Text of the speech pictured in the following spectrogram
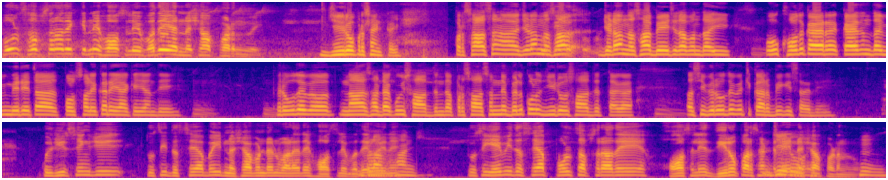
ਪੁਲਿਸ ਅਫਸਰਾਂ ਦੇ ਕਿੰਨੇ ਹੌਸਲੇ ਵਧੇ ਆ ਨਸ਼ਾ ਫੜਨ ਲਈ 0% ਹੈ ਜੀ। ਪ੍ਰਸ਼ਾਸਨ ਆ ਜਿਹੜਾ ਨਸ਼ਾ ਜਿਹੜਾ ਨਸ਼ਾ ਵੇਚਦਾ ਬੰਦਾ ਜੀ ਉਹ ਖੁਦ ਕਹਿ ਕਹਿ ਦਿੰਦਾ ਵੀ ਮੇਰੇ ਤਾਂ ਪੁਲਿਸ ਵਾਲੇ ਘਰੇ ਆ ਕੇ ਜਾਂਦੇ ਆ ਜੀ। ਫਿਰ ਉਹਦੇ ਨਾ ਸਾਡਾ ਕੋਈ ਸਾਥ ਦਿੰਦਾ। ਪ੍ਰਸ਼ਾਸਨ ਨੇ ਬਿਲਕੁਲ ਜ਼ੀਰੋ ਸਾਥ ਦਿੱਤਾ ਹੈਗਾ ਅਸੀਂ ਫਿਰ ਉਹਦੇ ਵਿੱਚ ਕਰ ਵੀ ਕੀ ਸਕਦੇ ਹਾਂ ਜੀ। ਕੁਲਜੀਤ ਸਿੰਘ ਜੀ ਤੁਸੀਂ ਦੱਸਿਆ ਬਈ ਨਸ਼ਾ ਵੰਡਣ ਵਾਲਿਆਂ ਦੇ ਹੌਸਲੇ ਵਧੇ ਹੋਏ ਨੇ। ਹਾਂਜੀ। ਤੁਸੀਂ ਇਹ ਵੀ ਦੱਸਿਆ ਪੁਲਿਸ ਅਫਸਰਾਂ ਦੇ ਹੌਸਲੇ 0% ਨੇ Zero ਨਸ਼ਾ ਹੈ। ਫੜਨ ਨੂੰ। ਹੂੰ।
